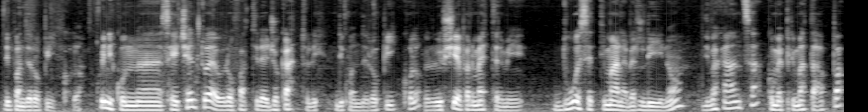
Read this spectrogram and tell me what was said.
di quando ero piccolo. Quindi con eh, 600 euro fatti dai giocattoli di quando ero piccolo, riuscii a permettermi due settimane a Berlino di vacanza come prima tappa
